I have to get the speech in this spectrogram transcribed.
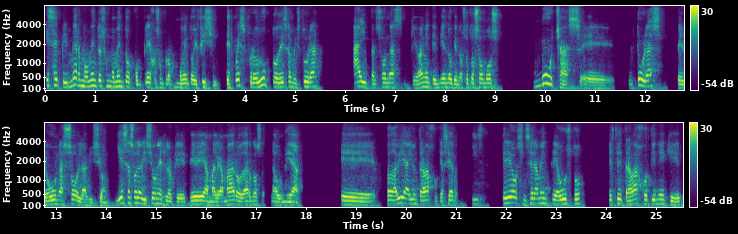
ese primer momento es un momento complejo, es un, momento difícil. Después, producto de esa mistura, hay personas que van entendiendo que nosotros somos muchas eh, culturas, pero una sola visión. Y esa sola visión es lo que debe amalgamar o darnos la unidad. Eh, todavía hay un trabajo que hacer y creo sinceramente, Augusto, este trabajo tiene que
